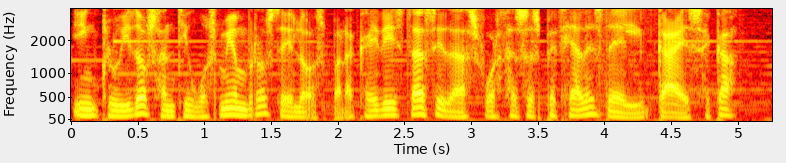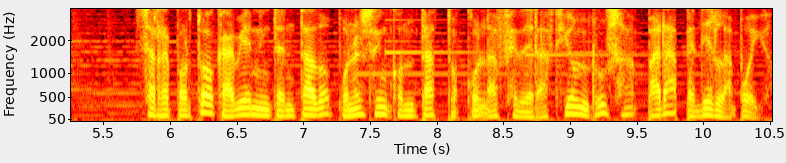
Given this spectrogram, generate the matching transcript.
incluidos antiguos miembros de los paracaidistas y de las fuerzas especiales del KSK. Se reportó que habían intentado ponerse en contacto con la Federación Rusa para pedirle apoyo.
